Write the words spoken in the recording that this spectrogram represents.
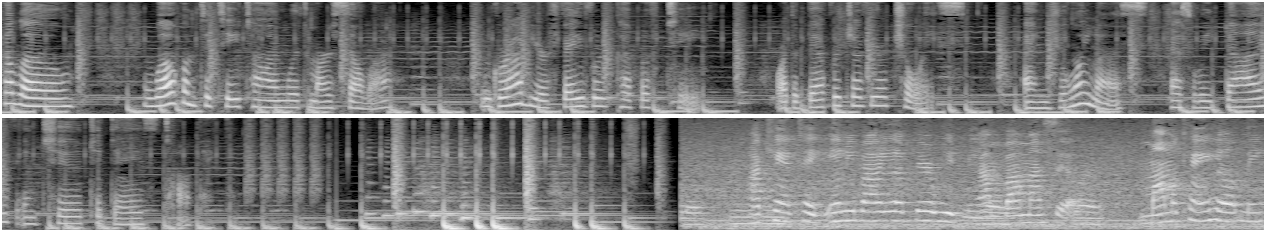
Hello, welcome to Tea Time with Marcella. Grab your favorite cup of tea or the beverage of your choice and join us as we dive into today's topic. I can't take anybody up there with me. I'm by myself. Mama can't help me.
